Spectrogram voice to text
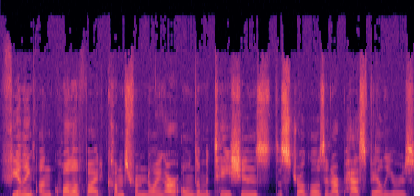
Feeling unqualified comes from knowing our own limitations, the struggles, and our past failures,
